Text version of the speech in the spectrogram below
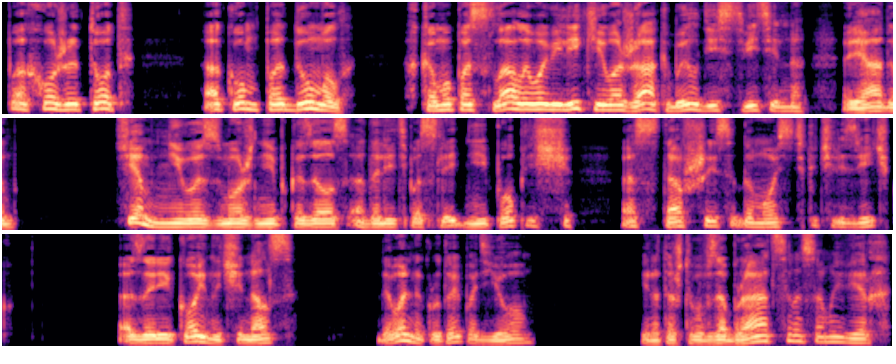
Похоже, тот, о ком подумал, к кому послал его великий вожак, был действительно рядом. Тем невозможнее показалось одолеть последние поприща, оставшиеся до мостика через речку. А за рекой начинался довольно крутой подъем, и на то, чтобы взобраться на самый верх,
